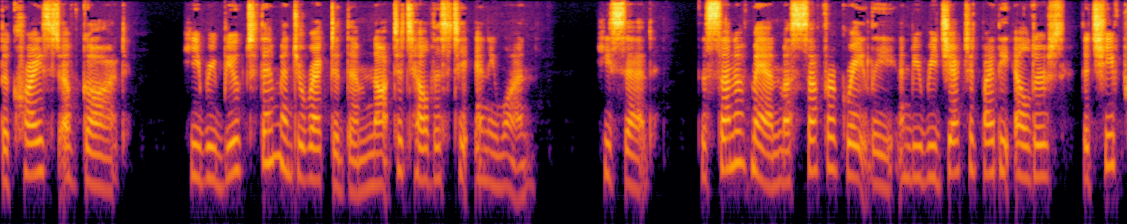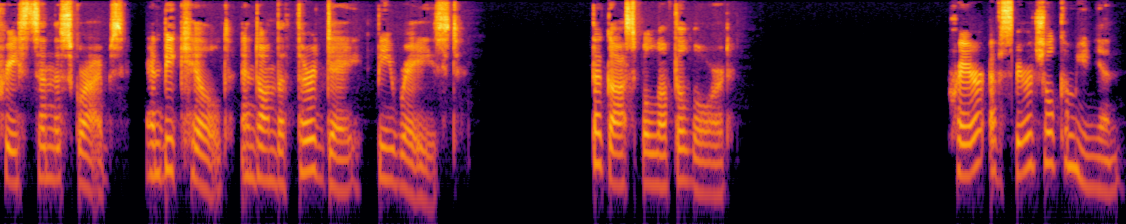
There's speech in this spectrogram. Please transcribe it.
The Christ of God. He rebuked them and directed them not to tell this to anyone. He said, The Son of Man must suffer greatly and be rejected by the elders, the chief priests, and the scribes, and be killed, and on the third day be raised. The Gospel of the Lord. Prayer of Spiritual Communion.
